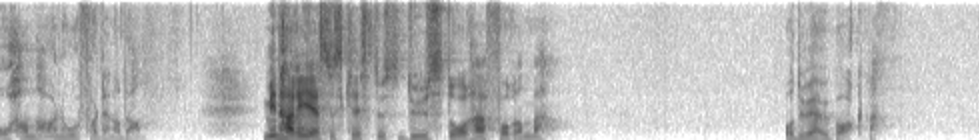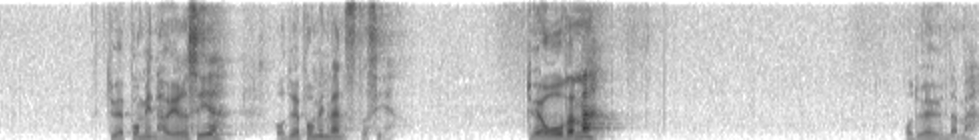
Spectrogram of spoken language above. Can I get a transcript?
og han har noe for denne dagen. Min Herre Jesus Kristus, du står her foran meg, og du er òg bak meg. Du er på min høyre side, og du er på min venstre side. Du er over meg, og du er under meg.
